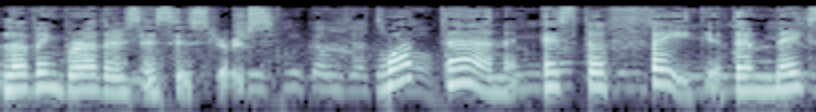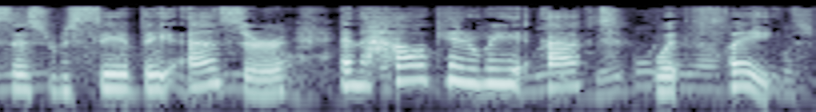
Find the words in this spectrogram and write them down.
Loving brothers and sisters, what then is the faith that makes us receive the answer, and how can we act with faith?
